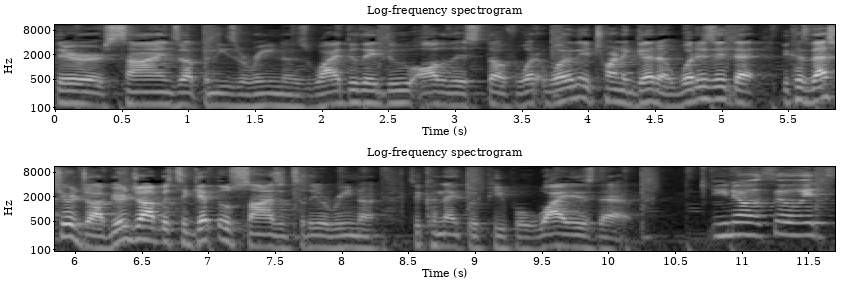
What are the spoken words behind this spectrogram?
their signs up in these arenas? Why do they do all of this stuff? What what are they trying to get at? What is it that because that's your job. Your job is to get those signs into the arena to connect with people. Why is that? You know, so it's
